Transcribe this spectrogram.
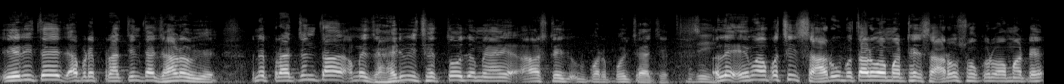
એ રીતે જ આપણે પ્રાચીનતા જાળવીએ. અને પ્રાચીનતા અમે જાળવી છે તો જ અમે આ સ્ટેજ ઉપર પહોંચ્યા છે. એટલે એમાં પછી સારું બતાડવા માટે સારો શો કરવા માટે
